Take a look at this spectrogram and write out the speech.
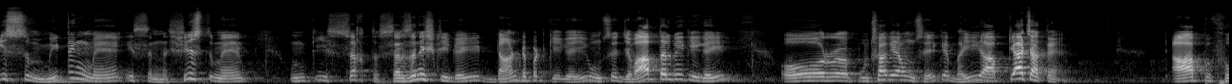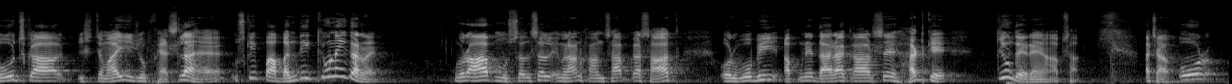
इस मीटिंग में, इस नशस्त में उनकी सख्त सरजनिश की गई, डांट डपट की गई, उनसे जवाब तलबी की गई और पूछा गया उनसे कि भाई आप क्या चाहते हैं? आप फौज का इज्तमाही जो फैसला है, उसकी पाबंदी क्यों नहीं कर रहे? और आप मुसलसल इमरान खान साहब का साथ और वो भी अपने दायरा कार से हट के क्यों दे रहे हैं आप साथ? अच्छा और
